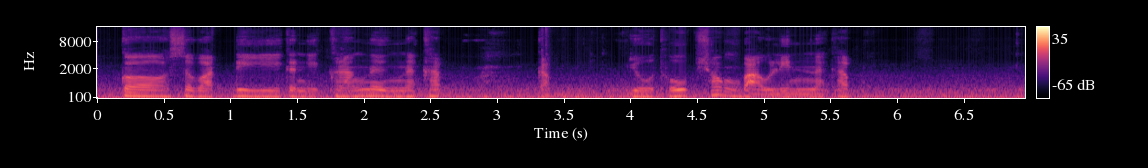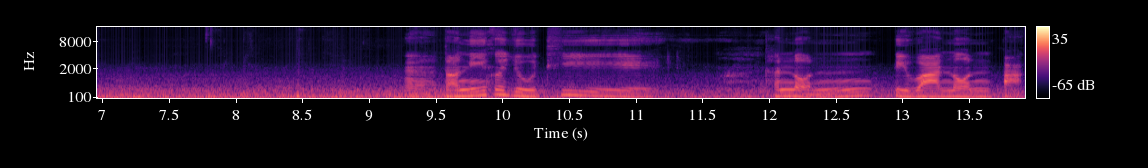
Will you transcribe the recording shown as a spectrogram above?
รับก็สวัสดีกันอีกครั้งหนึ่งนะครับ กับ YouTube ช่องเบาลินนะครับอาตอนนี้ก็อยู่ที่ถนนติวานนท์ปาก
